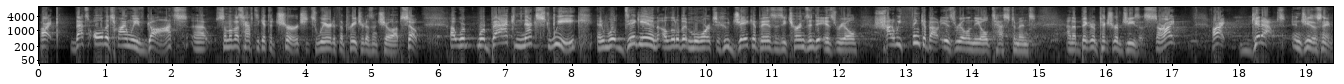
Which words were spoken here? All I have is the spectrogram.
All right, that's all the time we've got. Uh, some of us have to get to church. It's weird if the preacher doesn't show up. So uh, we're, we're back next week, and we'll dig in a little bit more to who Jacob is as he turns into Israel. How do we think about Israel in the Old Testament? And a bigger picture of Jesus. All right? All right, get out in Jesus' name.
